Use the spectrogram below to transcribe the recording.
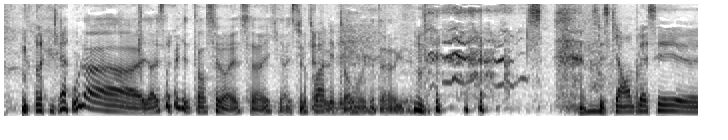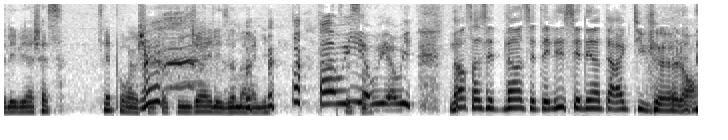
dans la gamme Oula, il reste un paquet de temps, c'est vrai. C'est vrai qu'il reste un paquet de temps dans le catalogue. c'est ce qui a remplacé euh, les VHS sais, pour euh, Shin Ninja et les hommes araignées. ah oui, ah oui, ah oui. Non, ça c'était les CD interactifs, euh, Laurent.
